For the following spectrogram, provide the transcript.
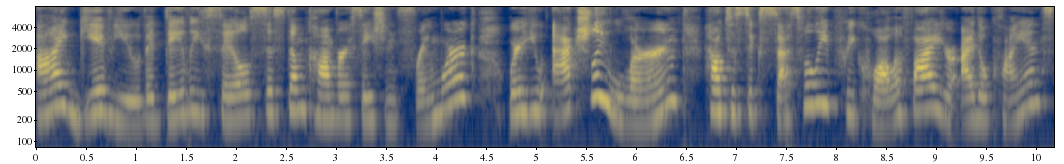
I give you the daily sales system conversation framework where you actually learn how to successfully pre-qualify your ideal clients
